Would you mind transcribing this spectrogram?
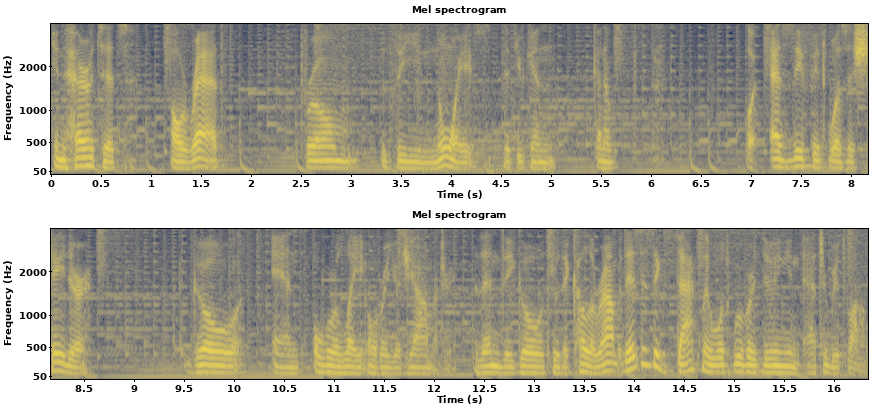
inherited or read from the noise that you can kind of, as if it was a shader, go and overlay over your geometry. Then they go through the color ramp. This is exactly what we were doing in attribute VOP.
